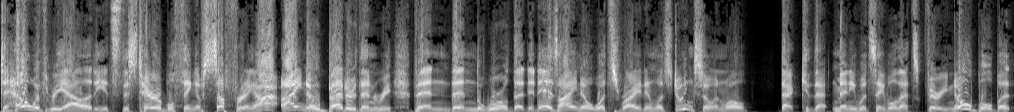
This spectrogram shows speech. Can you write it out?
to hell with reality. It's this terrible thing of suffering. I I know better than re- than than the world that it is. I know what's right and what's doing so. And well, that that many would say, well, that's very noble. But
